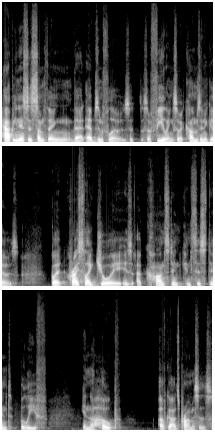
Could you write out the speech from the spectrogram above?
Happiness is something that ebbs and flows. It's a feeling, so it comes and it goes. But Christ like joy is a constant, consistent belief in the hope of God's promises.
